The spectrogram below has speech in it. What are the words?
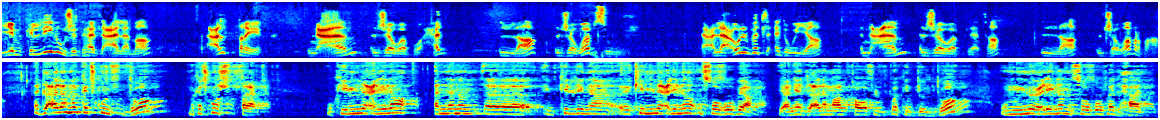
يمكن لي نوجد هذه العلامة على الطريق. نعم الجواب واحد. لا الجواب زوج. على علبة الأدوية. نعم الجواب ثلاثة. لا الجواب أربعة. هاد العلامة كتكون في الدواء ما كتكونش في الطريق. وكيمنع علينا أننا آه، يمكن لنا كيمنع علينا نصوبوا بها. يعني هاد العلامة غنلقاوها في الباك ديال الدواء وممنوع علينا نصوبوا في هاد الحال.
